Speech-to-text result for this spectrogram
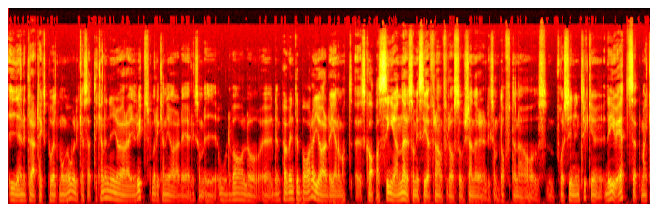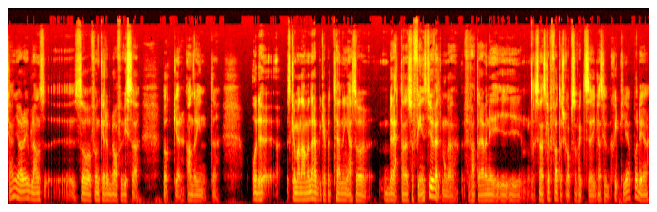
i en litterär text på väldigt många olika sätt. Det kan den ju göra i rytm och det kan den göra det liksom i ordval. Och, eh, den behöver inte bara göra det genom att eh, skapa scener som vi ser framför oss och känner liksom dofterna och får synintryck. Det är ju ett sätt man kan göra. Ibland så- funkar det bra för vissa böcker, andra inte. Och det, ska man använda det här begreppet telling, alltså berättande, så finns det ju väldigt många författare, även i, i, i svenska författarskap, som faktiskt är ganska skickliga på det.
